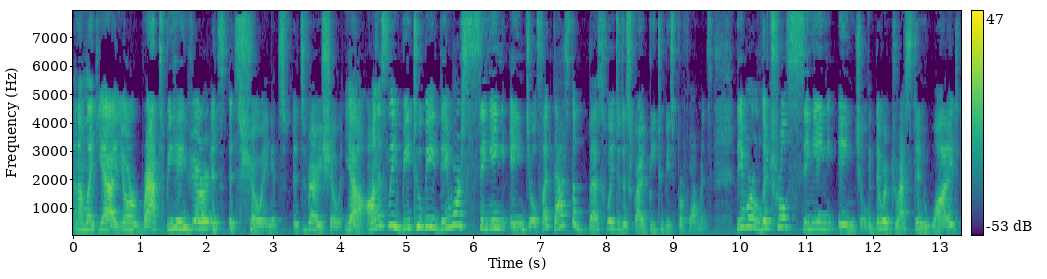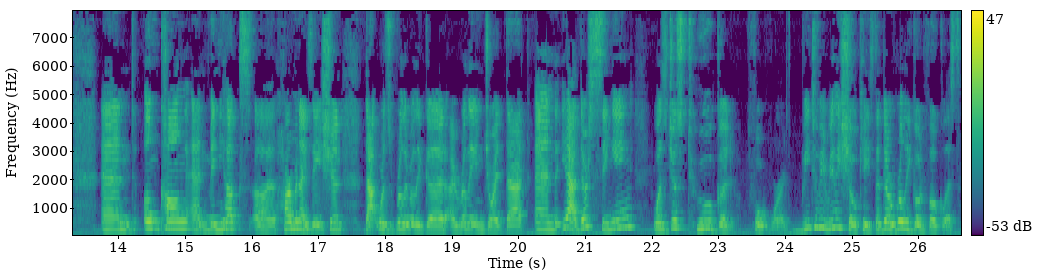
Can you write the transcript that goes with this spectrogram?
and I'm like, yeah, your rat behavior, it's it's showing. It's it's very showing. Yeah, honestly, BTOB, they were singing angels. Like that's the best way to describe BTOB's performance. They were literal singing angels. Like, they were dressed in white and Eunkwang and Minhyuk's uh, harmonization, that was really, really good. I really enjoyed that. And yeah, their singing was just too good forward. BTOB really showcased that they're really good vocalists,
